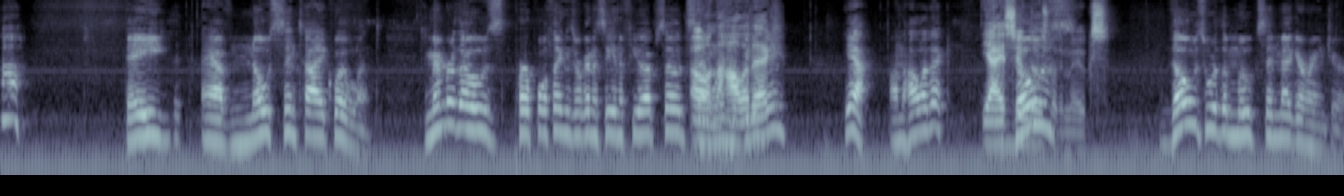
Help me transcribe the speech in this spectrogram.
Huh. They have no Sentai equivalent. Remember those purple things we're going to see in a few episodes? Oh, on the were in video holodeck? game? Yeah, on the holodeck. Yeah, I assume those, Those- were the Mooks. Those were the Mooks in Mega Ranger.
